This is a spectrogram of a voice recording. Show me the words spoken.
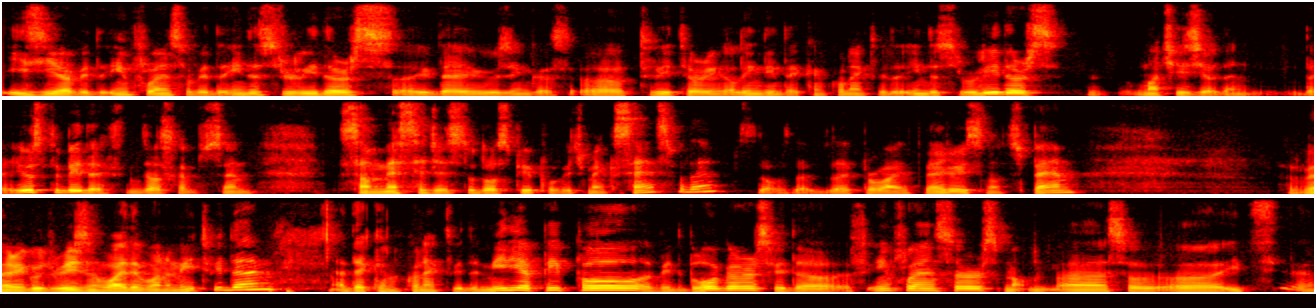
easier with the influencer, with the industry leaders. If they're using Twitter or LinkedIn, they can connect with the industry leaders much easier than they used to be. They just have to send some messages to those people which make sense for them, so that they provide value. It's not spam. A very good reason why they want to meet with them. They can connect with the media people, with bloggers, with the influencers. Uh, so uh, it's uh,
